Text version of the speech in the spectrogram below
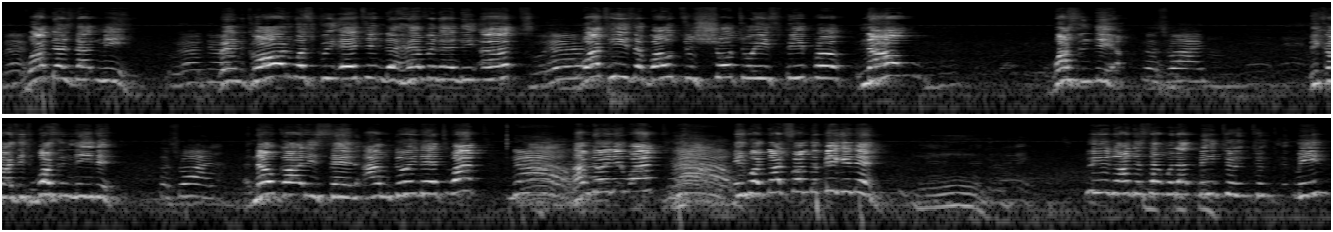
Amen. What does that mean? When God was creating the heaven and the earth, Yeah. what he's about to show to his people now wasn't there That's right. because it wasn't needed. That's right. And now God is saying, I'm doing it what? Now. I'm doing it what? Now. It was not from the beginning. Mm. Do you understand what that mean to, to mean?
